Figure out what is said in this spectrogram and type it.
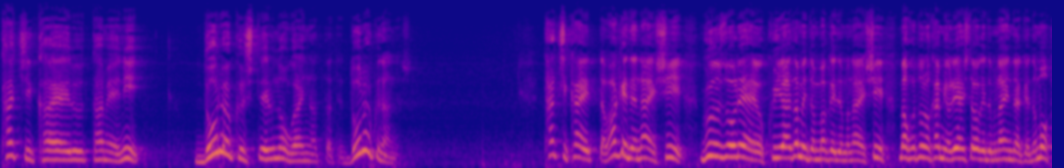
立ち返るために努力しているのをご覧になったって努力なんです。立ち返ったわけでないし偶像礼拝を悔い改めたわけでもないし誠の神を礼拝したわけでもないんだけども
